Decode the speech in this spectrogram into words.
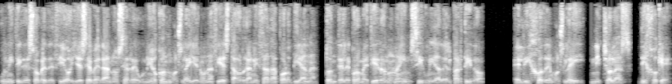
Unity desobedeció y ese verano se reunió con Mosley en una fiesta organizada por Diana, donde le prometieron una insignia del partido. El hijo de Mosley, Nicholas, dijo que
